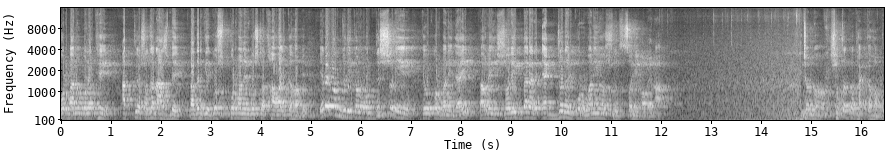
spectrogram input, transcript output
কোরবান উপলক্ষে আত্মীয় স্বজন আসবে, তাদেরকে গোস্ত কোরবানির গোস্ত খাওয়াইতে হবে। এরকম যদি কোনো উদ্দেশ্য নিয়ে কেউ কোরবানি দেয়, তাহলে এই শরিকদারের একজনের কোরবানিও সহি হবে না। এই জন্য সতর্ক থাকতে হবে।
